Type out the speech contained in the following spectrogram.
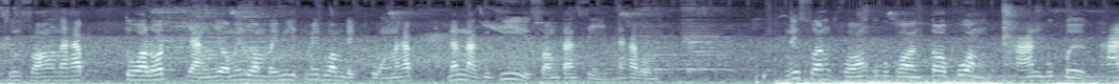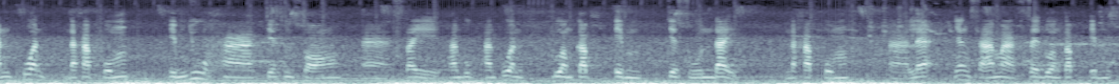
5702 นะครับ ตัวรถอย่างเดียวไม่รวมใบมีด ไม่รวมเหล็กถ่วงนะครับ น้ำหนักอยู่ที่ 2 ตัน 4 นะครับผม ในส่วนของอุปกรณ์ต่อพ่วงผานบุกเบิกผานพ่วนนะครับผม MU 5702อ่าใส่ผานบุกผานพ่วนรวมกับ M70 ได้ นะครับผมและยังสามารถใส่รวมกับ M0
